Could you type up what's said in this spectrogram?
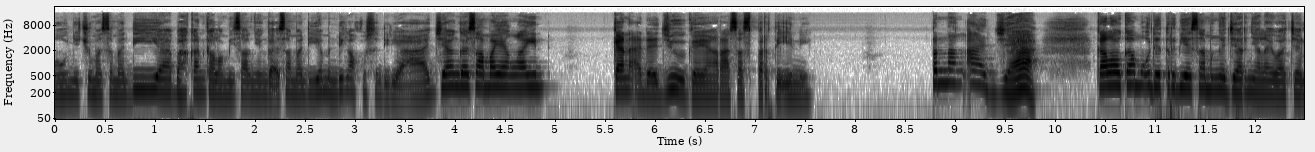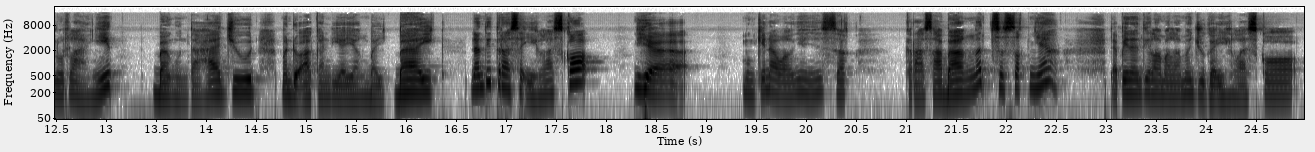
maunya cuma sama dia, bahkan kalau misalnya nggak sama dia, mending aku sendiri aja nggak sama yang lain. Kan ada juga yang rasa seperti ini. Tenang aja, kalau kamu udah terbiasa mengejarnya lewat jalur langit, bangun tahajud, mendoakan dia yang baik-baik, nanti terasa ikhlas kok. Ya, mungkin awalnya nyesek, kerasa banget seseknya tapi nanti lama-lama juga ikhlas kok.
